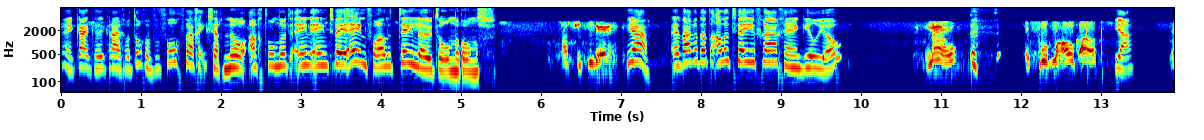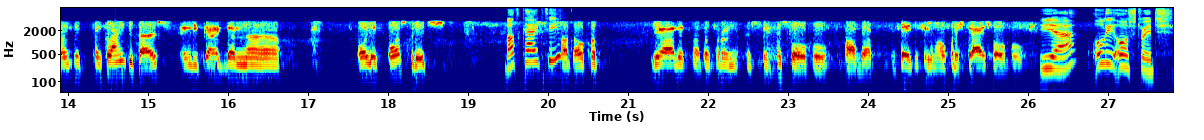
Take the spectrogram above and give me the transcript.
Nee, kijk, dan krijgen we toch een vervolgvraag. Ik zeg 0800-1121 voor alle theeleuten onder ons. Hartstikke idee. Ja, en waren dat alle twee je vragen, Henk Giljo? Nou, ik vroeg me ook af, Ja. want ik heb een kleintje thuis en die kijkt dan eh Olive Ostrich. Wat kijkt hij? Gaat ook wat... Ja, dat gaat over een, struisvogel, gaat dat. Een tekenfilm over een struisvogel. Ja, Olly Ostrich.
